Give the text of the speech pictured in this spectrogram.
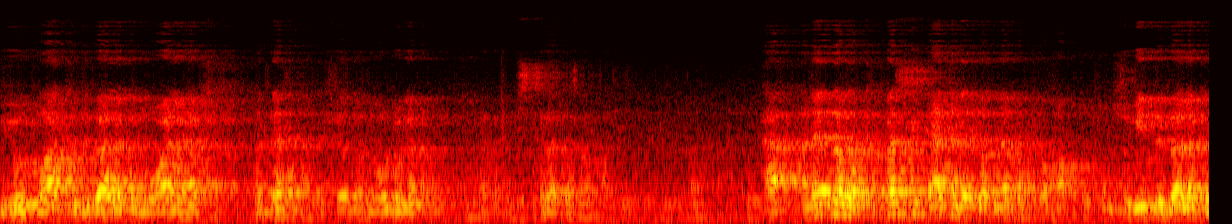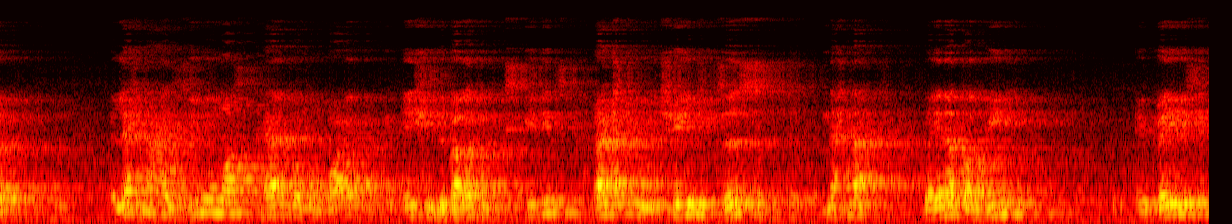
we would like to develop ال mobile apps فده مش هنقدر نقول له لا هنقدر ال capacity بتاعتنا نقدر ناخد أكتر 500 developer اللي إحنا عايزينه must have mobile application development experience actually we change this إن إحنا بقينا طالبين basic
